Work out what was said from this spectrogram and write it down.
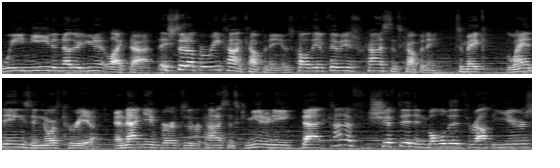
We need another unit like that. They stood up a recon company. It was called the Amphibious Reconnaissance Company to make landings in North Korea. And that gave birth to the reconnaissance community that kind of shifted and molded throughout the years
